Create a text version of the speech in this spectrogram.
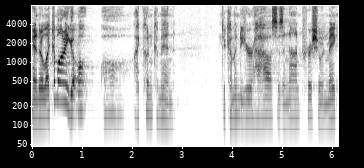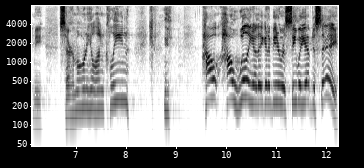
and they're like, Come on. And you go, Oh, oh, I couldn't come in. To come into your house as a non Christian would make me ceremonial unclean. how, how willing are they going to be to receive what you have to say?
